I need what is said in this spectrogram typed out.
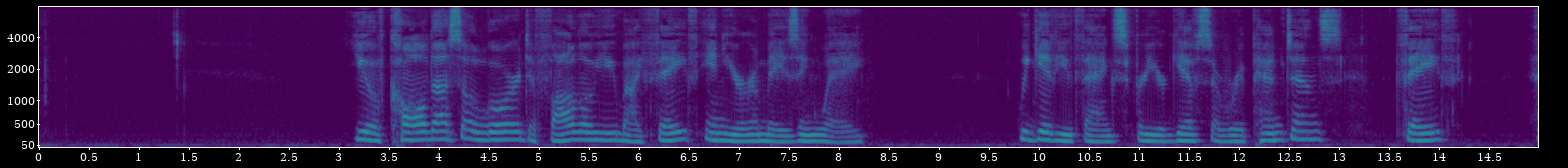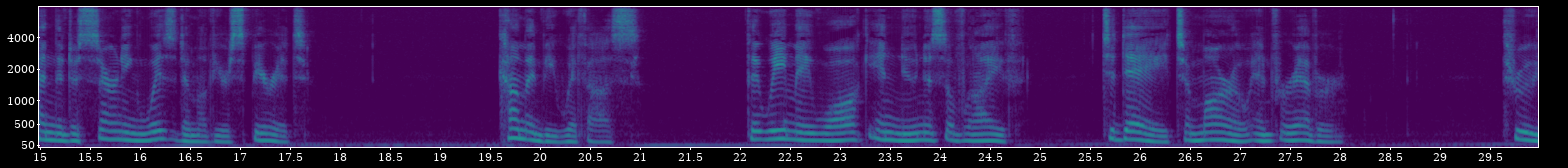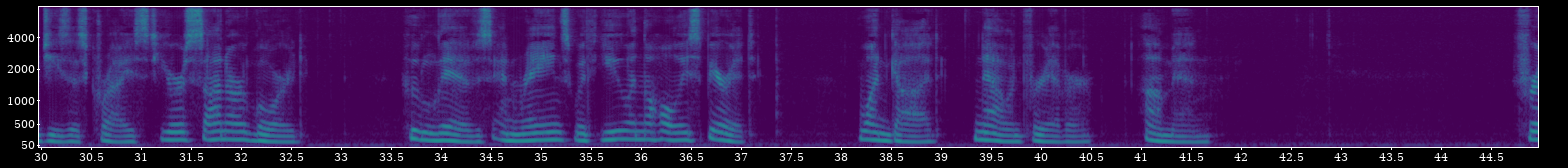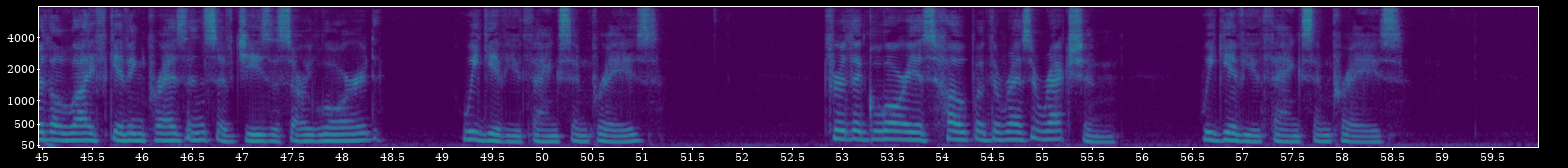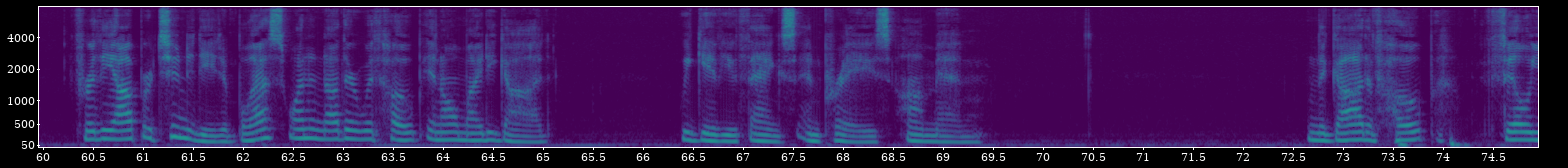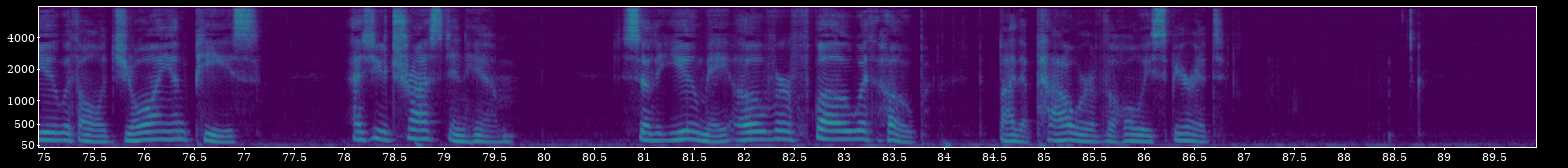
You have called us, O Lord, to follow you by faith in your amazing way. We give you thanks for your gifts of repentance, faith, and the discerning wisdom of your Spirit. Come and be with us, that we may walk in newness of life, today, tomorrow, and forever. Through Jesus Christ, your Son, our Lord, who lives and reigns with you and the Holy Spirit, one God, now and forever. Amen. For the life giving presence of Jesus our Lord, we give you thanks and praise. For the glorious hope of the resurrection, we give you thanks and praise for the opportunity to bless one another with hope in Almighty God. We give you thanks and praise. Amen. And the God of hope fill you with all joy and peace as you trust in him, so that you may overflow with hope by the power of the Holy Spirit.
